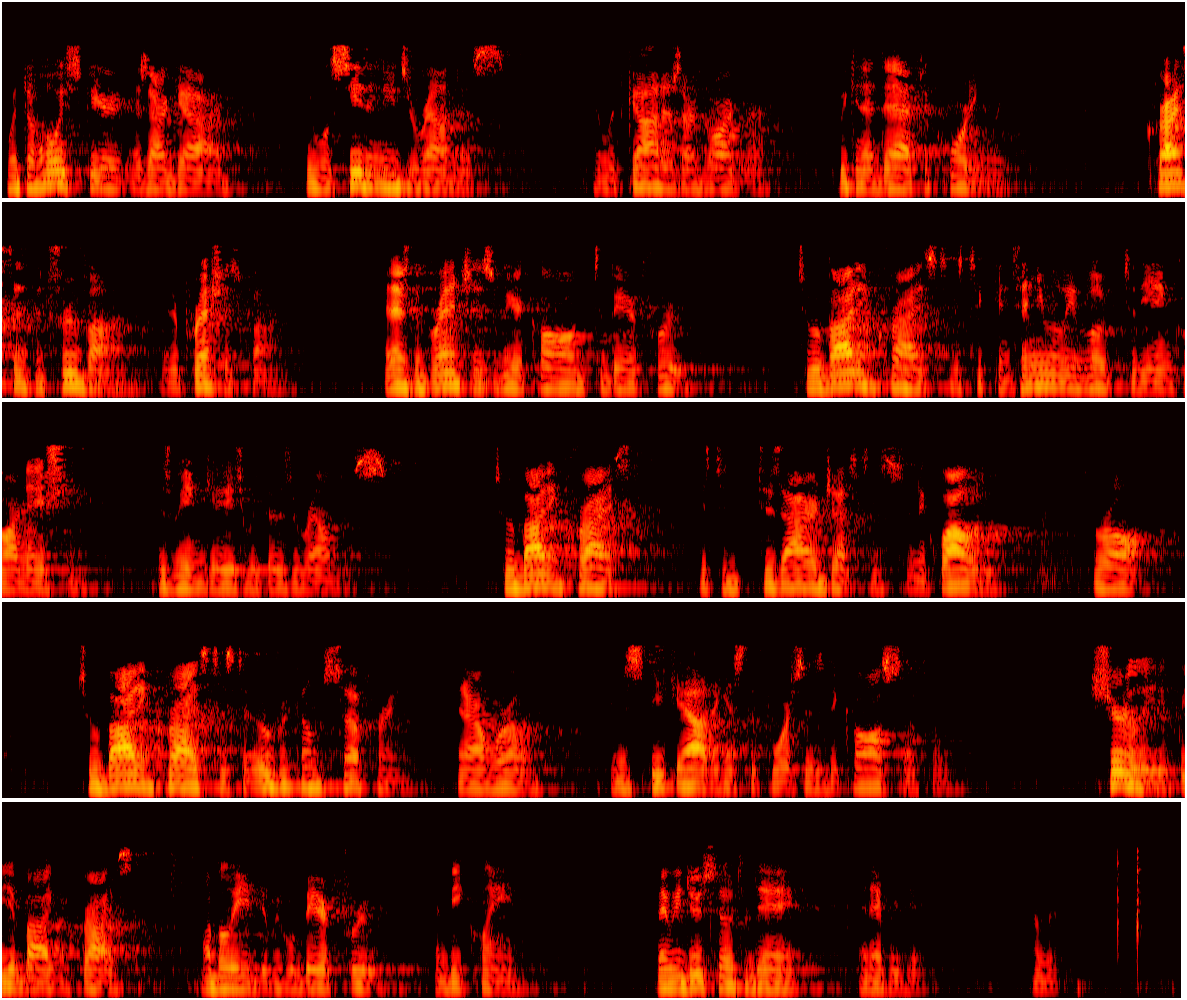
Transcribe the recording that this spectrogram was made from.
With the Holy Spirit as our guide, we will see the needs around us. And with God as our gardener, we can adapt accordingly. Christ is the true vine and a precious vine. And as the branches, we are called to bear fruit. To abide in Christ is to continually look to the incarnation as we engage with those around us. To abide in Christ is to desire justice and equality for all. To abide in Christ is to overcome suffering in our world and to speak out against the forces that cause suffering. Surely, if we abide in Christ, I believe that we will bear fruit and be clean. May we do so today and every day. Amen.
